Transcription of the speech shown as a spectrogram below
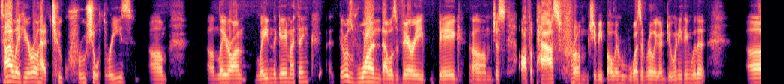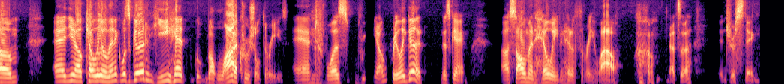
Tyler Herro had two crucial threes um, um, later on, late in the game, I think. There was one that was very big, um, just off a pass from Jimmy Butler, who wasn't really going to do anything with it. Um, and, you know, Kelly Olynyk was good. He hit a lot of crucial threes and was, you know, really good this game. Uh, Solomon Hill even hit a three. Wow. That's a interesting.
